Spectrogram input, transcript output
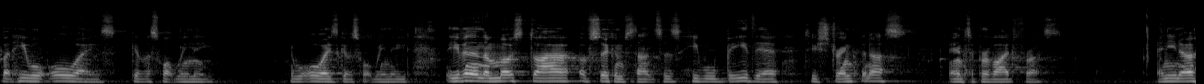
But he will always give us what we need. He will always give us what we need. Even in the most dire of circumstances, He will be there to strengthen us and to provide for us. And you know,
